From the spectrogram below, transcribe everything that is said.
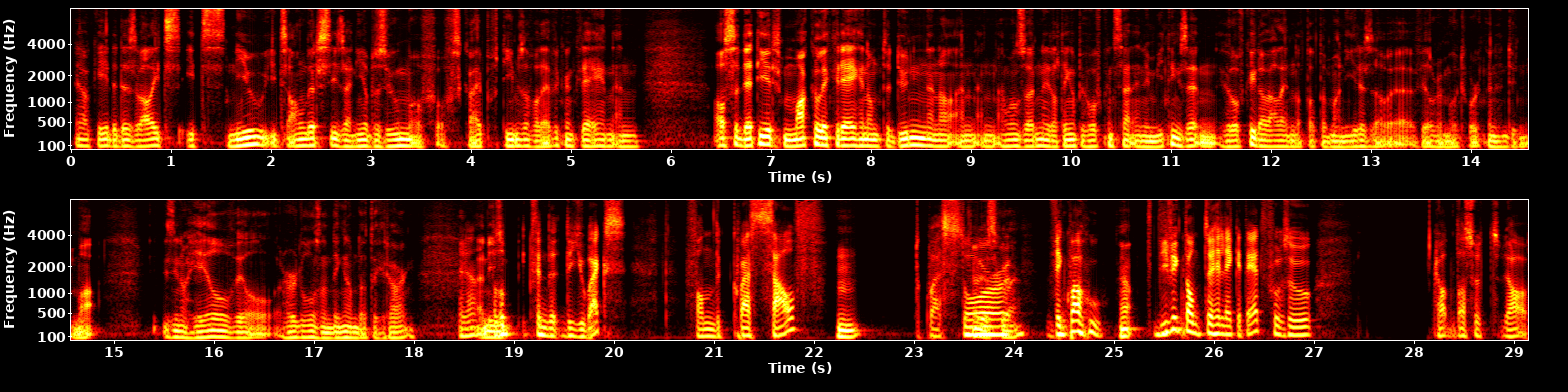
Ja, oké, dit is wel iets, iets nieuw, iets anders. Iets dat je niet op Zoom of, of Skype of Teams of whatever kunt krijgen. En als ze dit hier makkelijk krijgen om te doen en, en, en gewoon zorgen dat je dat ding op je hoofd kunt zetten en in een meeting zitten, geloof ik dat wel in dat dat de manier is dat we veel remote work kunnen doen. Maar er zijn nog heel veel hurdles en dingen om dat te geraken. Ja, die- pas op, ik vind de, de UX van de Quest zelf, Hm. de Quest Store, goed, vind ik wel goed. Ja. Die vind ik dan tegelijkertijd voor zo, ja, dat soort ja,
